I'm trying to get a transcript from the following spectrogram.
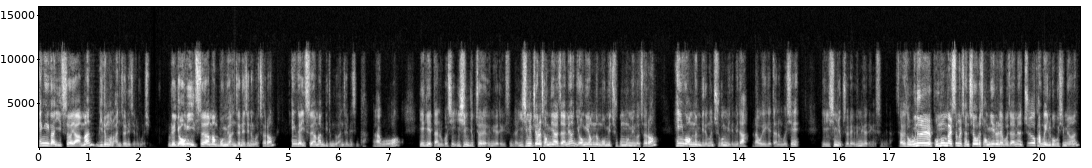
행위가 있어야만 믿음은 완전해지는 것입니다. 우리가 영이 있어야만 몸이 완전해지는 것처럼 행위가 있어야만 믿음도 완전해진다. 라고 얘기했다는 것이 26절의 의미가 되겠습니다. 26절을 정리하자면 영이 없는 몸이 죽은 몸인 것처럼 행위가 없는 믿음은 죽은 믿음이다. 라고 얘기했다는 것이 26절의 의미가 되겠습니다. 자, 그래서 오늘 본문 말씀을 전체적으로 정리를 해보자면 쭉 한번 읽어보시면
